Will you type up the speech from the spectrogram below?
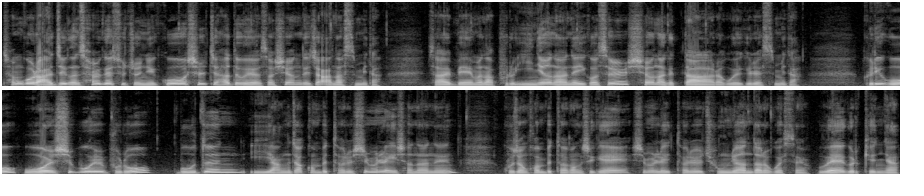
참고로 아직은 설계 수준이고 실제 하드웨어에서 시연되지 않았습니다. 그래서 IBM은 앞으로 2년 안에 이것을 시연하겠다라고 얘기를 했습니다. 그리고 5월 15일부로 모든 이 양자 컴퓨터를 시뮬레이션하는 고정 컴퓨터 방식의 시뮬레이터를 종료한다라고 했어요. 왜 그렇게 했냐?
